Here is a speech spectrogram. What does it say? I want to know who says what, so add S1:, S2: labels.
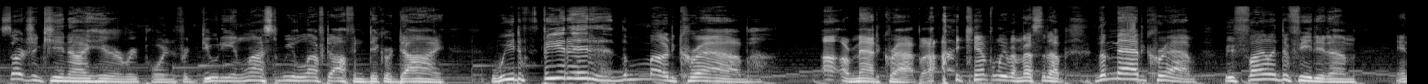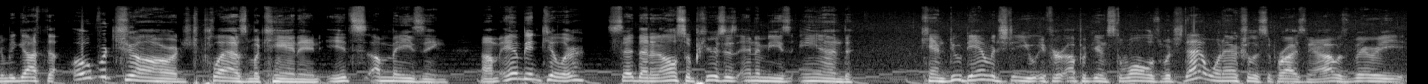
S1: Sergeant Keeneye here reporting for duty and last we left off in Dig or Die, we defeated the Mud Crab. Uh, or Mad Crab. I can't believe I messed it up. The Mad Crab. We finally defeated him and we got the overcharged plasma cannon. It's amazing. Um, Ambient Killer said that it also pierces enemies and can do damage to you if you're up against walls, which that one actually surprised me. I was very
